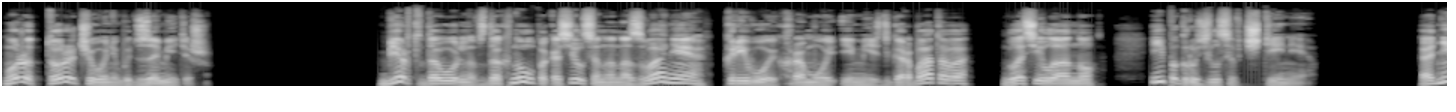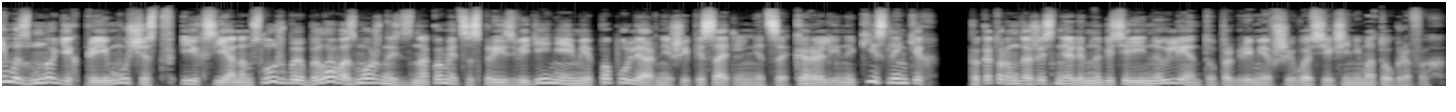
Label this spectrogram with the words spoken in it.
Может, тоже чего-нибудь заметишь. Берт довольно вздохнул, покосился на название «Кривой, хромой и месть Горбатова», гласило оно, и погрузился в чтение. Одним из многих преимуществ их с Яном службы была возможность знакомиться с произведениями популярнейшей писательницы Каролины Кисленьких, по которым даже сняли многосерийную ленту, прогремевшую во всех синематографах,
